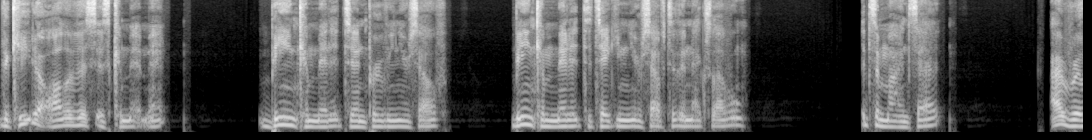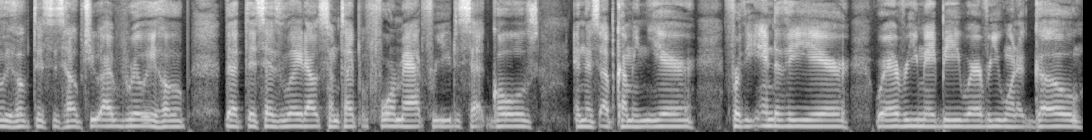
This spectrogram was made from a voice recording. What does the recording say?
The key to all of this is commitment. Being committed to improving yourself, being committed to taking yourself to the next level. It's a mindset. I really hope this has helped you. I really hope that this has laid out some type of format for you to set goals in this upcoming year, for the end of the year, wherever you may be, wherever you want to go.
